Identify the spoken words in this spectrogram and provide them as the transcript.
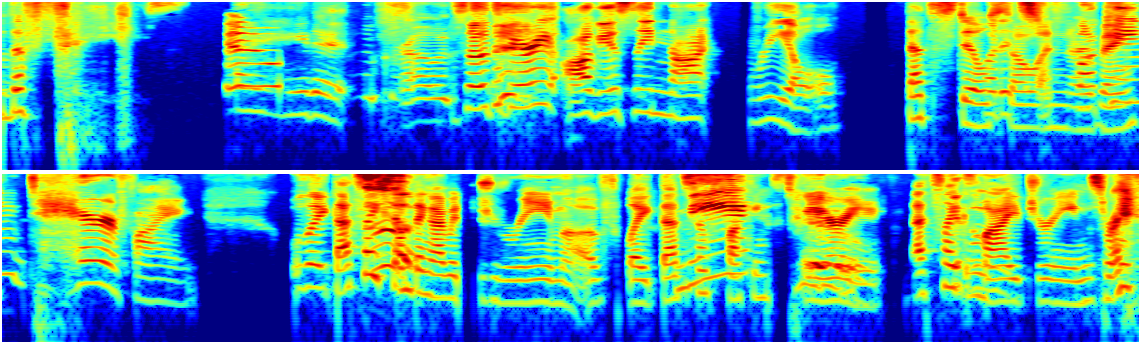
the face. I hate it. Gross. So it's very obviously not real, That's still so unnerving. fucking terrifying. Like That's like ugh. something I would dream of. Like that's Me so fucking too. scary. That's like It's my dreams right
